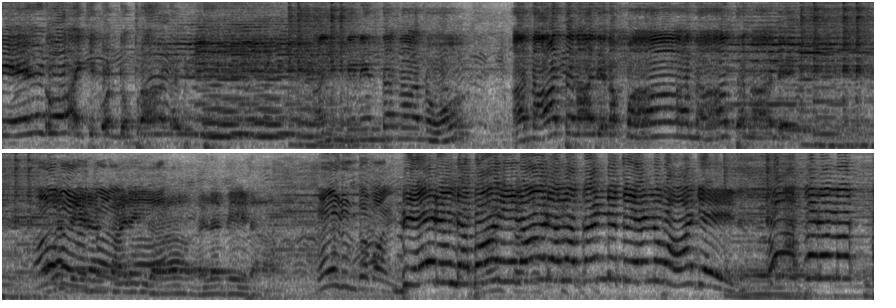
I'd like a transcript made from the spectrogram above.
ನೇಣು ಹಾಕಿಕೊಂಡು ಪ್ರಾಣ ಅಂದಿನಿಂದ ನಾನು ಅನಾಥನಾದೆನಮ್ಮ ಅನಾಥನಾದೆ. ಅಳಬೇಡ ಕಾಳಿಂಗ, ಅಳಬೇಡ. ಬೇಡುಂಡ ಬಾಯಿ. ಬೇರುಂಡ ಬಾಯಿ ನಾಡವ ಕಂಡಿತು ಎನ್ನುವ ಹಾಗೆ. ಆ ಪರಮಾತ್ಮ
